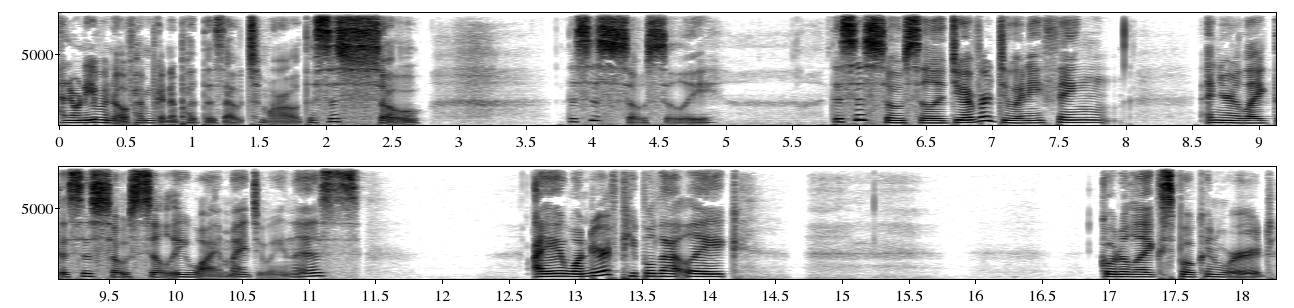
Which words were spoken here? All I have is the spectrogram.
I don't even know if I'm going to put this out tomorrow. This is so this is so silly. This is so silly. Do you ever do anything and you're like, this is so silly. Why am I doing this? I wonder if people that like go to like spoken word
